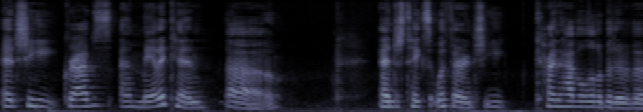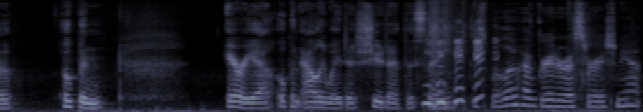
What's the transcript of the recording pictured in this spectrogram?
and she grabs a mannequin. Uh, and just takes it with her, and she kind of have a little bit of a open area, open alleyway to shoot at this thing. Does Willow have greater restoration yet?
